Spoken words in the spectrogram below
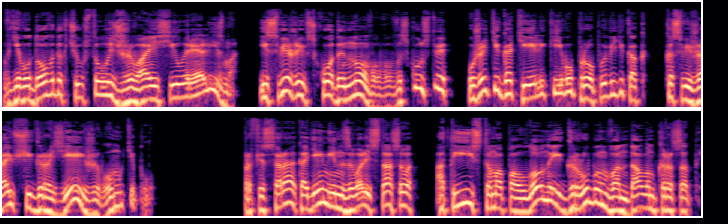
В его доводах чувствовалась живая сила реализма, и свежие всходы нового в искусстве уже тяготели к его проповеди как к освежающей грозе и живому теплу. Профессора Академии называли Стасова атеистом Аполлона и грубым вандалом красоты.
